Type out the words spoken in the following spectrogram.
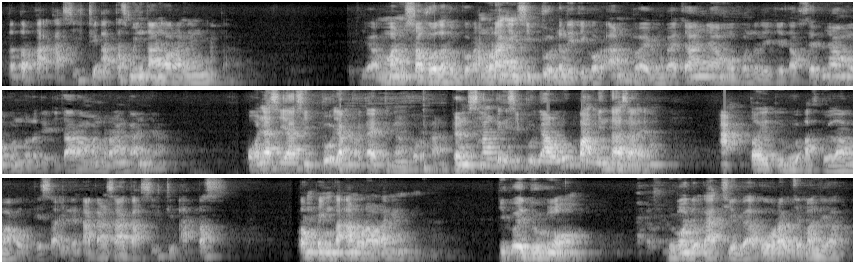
tetap tak kasih di atas mintanya orang yang minta. Ya man Quran, orang yang sibuk meneliti Quran, baik membacanya maupun meneliti tafsirnya maupun meneliti cara menerangkannya. Pokoknya saya sibuk yang terkait dengan Quran dan saking sibuknya lupa minta saya atau itu afdullah ma'uti sa'ilin akan saya kasih di atas permintaan orang-orang yang minta. Di kue dungo, dungo untuk kaji, aku orang cek mandi aku.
